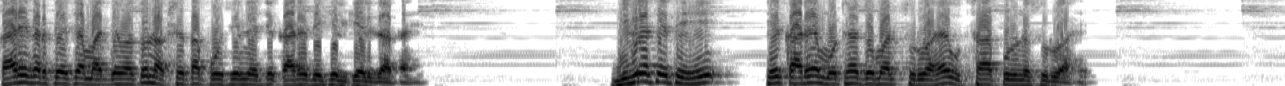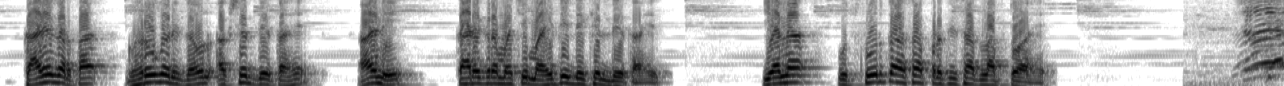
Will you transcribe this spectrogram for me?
कार्यकर्त्याच्या माध्यमातून अक्षता पोहोचविण्याचे कार्य देखील केले जात आहे. दिग्रस येथेही हे कार्य मोठ्या जोमात सुरू आहे उत्साहपूर्ण सुरू आहे. कार्यकर्ता घरोघरी जाऊन अक्षत देत आहे आणि कार्यक्रमाची माहिती देखील देत आहेत. याला उत्स्फूर्त असा प्रतिसाद लाभतो आहे. जय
